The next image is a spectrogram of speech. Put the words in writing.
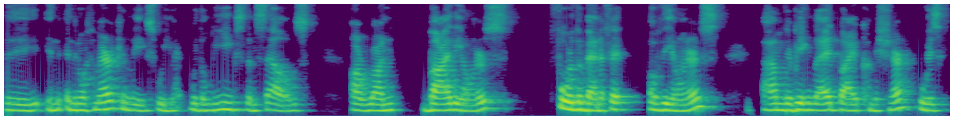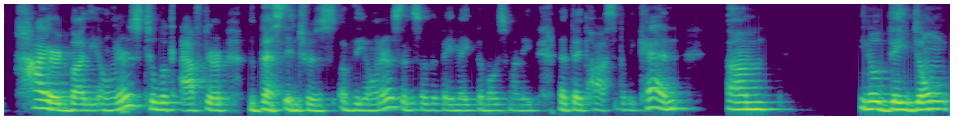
the in, in the North American leagues, we where the leagues themselves are run by the owners for the benefit of the owners. Um, they're being led by a commissioner who is hired by the owners to look after the best interests of the owners and so that they make the most money that they possibly can. Um, you know, they don't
